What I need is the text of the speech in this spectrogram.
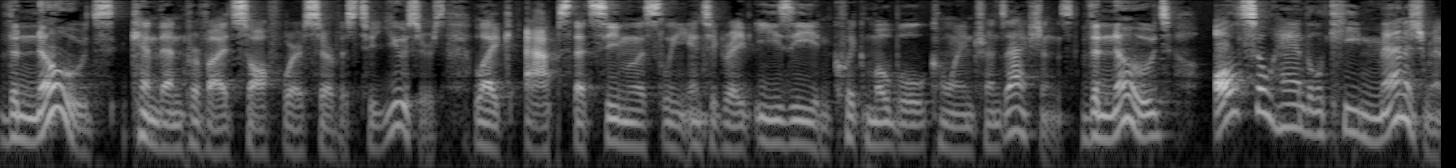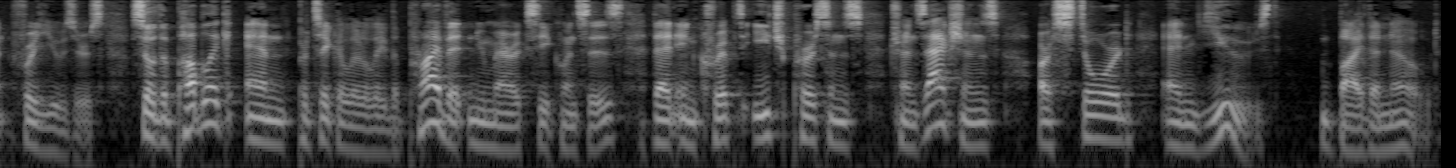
The nodes can then provide software service to users, like apps that seamlessly integrate easy and quick mobile coin transactions. The nodes also handle key management for users, so the public and particularly the private numeric sequences that encrypt each person's transactions are stored and used by the node.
